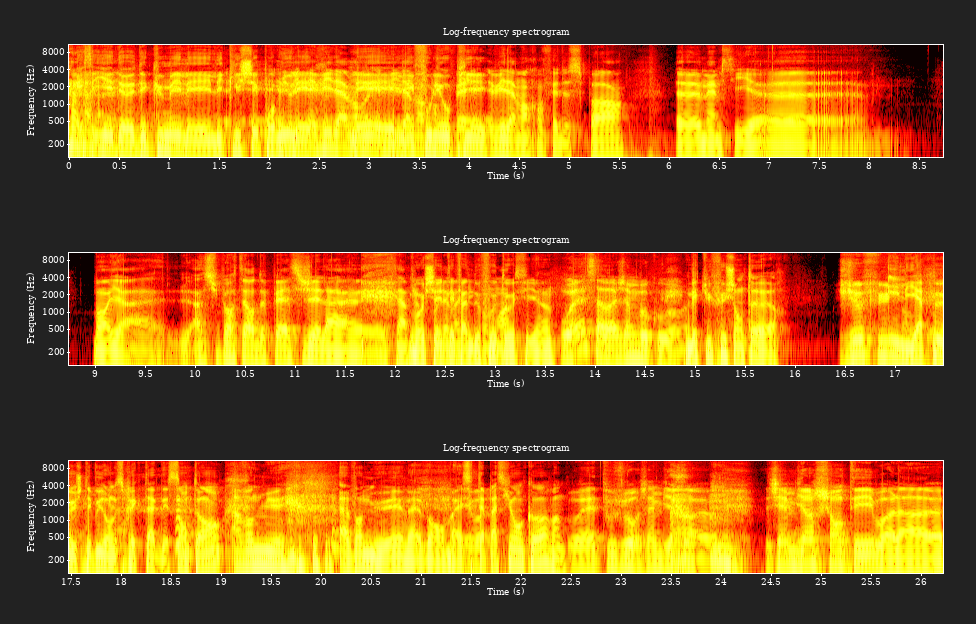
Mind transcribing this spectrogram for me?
essayer de- d'écumer les, les clichés pour mieux les, évidemment, les, les fouler aux fait- pieds. Évidemment qu'on fait de sport, euh, même si. euh, Bon, il y a un supporter de PSG là. euh, C'est un peu Moshe, t'es fan de foot moi. aussi. Hein. Ouais, ça va, j'aime beaucoup. ouais. Mais tu fus chanteur. Je fus. Il y a peu, je t'ai vu dans le spectacle des 100 ans, Avant de muer. avant de muer. Mais bon, bah, c'est ta passion encore? Ouais, toujours. J'aime bien, euh, j'aime bien chanter. Voilà, euh,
